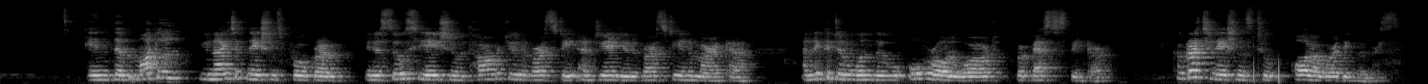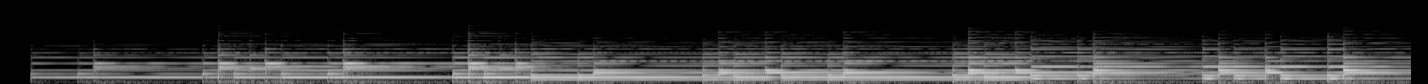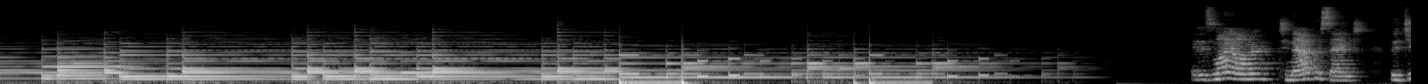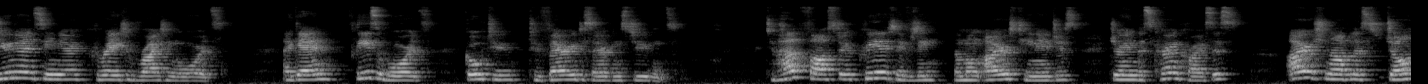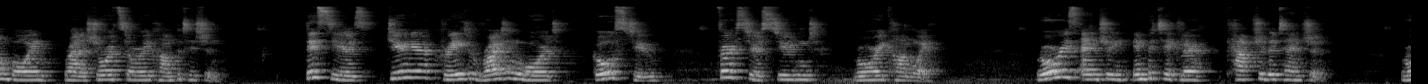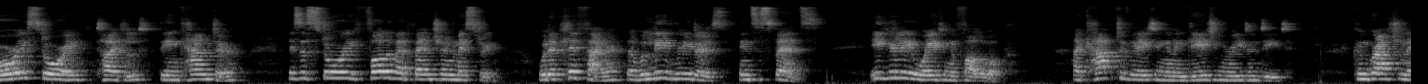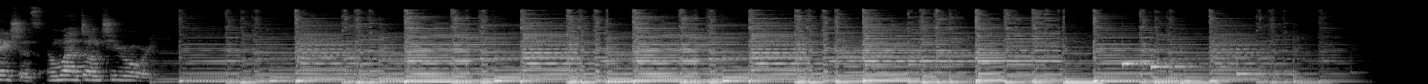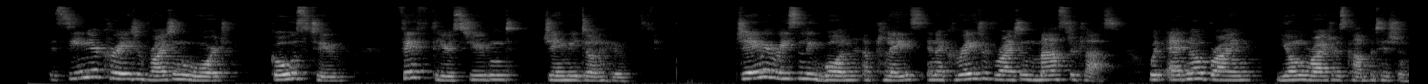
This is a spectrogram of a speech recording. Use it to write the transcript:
in the Model United Nations programme in association with Harvard University and Yale University in America, and Nikodem won the overall award for Best Speaker. Congratulations to all our worthy winners. Creative Writing Awards. Again, these awards go to two very deserving students. To help foster creativity among Irish teenagers during this current crisis, Irish novelist John Boyne ran a short story competition. This year's Junior Creative Writing Award goes to first year student Rory Conway. Rory's entry in particular captured attention. Rory's story, titled The Encounter, is a story full of adventure and mystery, with a cliffhanger that will leave readers in suspense, eagerly awaiting a follow up. A captivating and engaging read indeed. Congratulations and well done to you, Rory. The Senior Creative Writing Award goes to fifth year student Jamie Donahue. Jamie recently won a place in a creative writing masterclass with Edna O'Brien Young Writers Competition.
